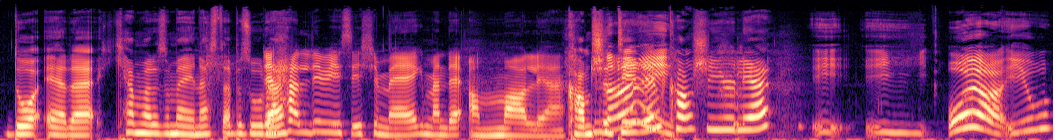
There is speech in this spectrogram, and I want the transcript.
Da er det Hvem er det som er i neste episode? Det er heldigvis ikke meg, men det er Amalie. Kanskje Nei. Tiril, kanskje Julie. Å oh ja, jo.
